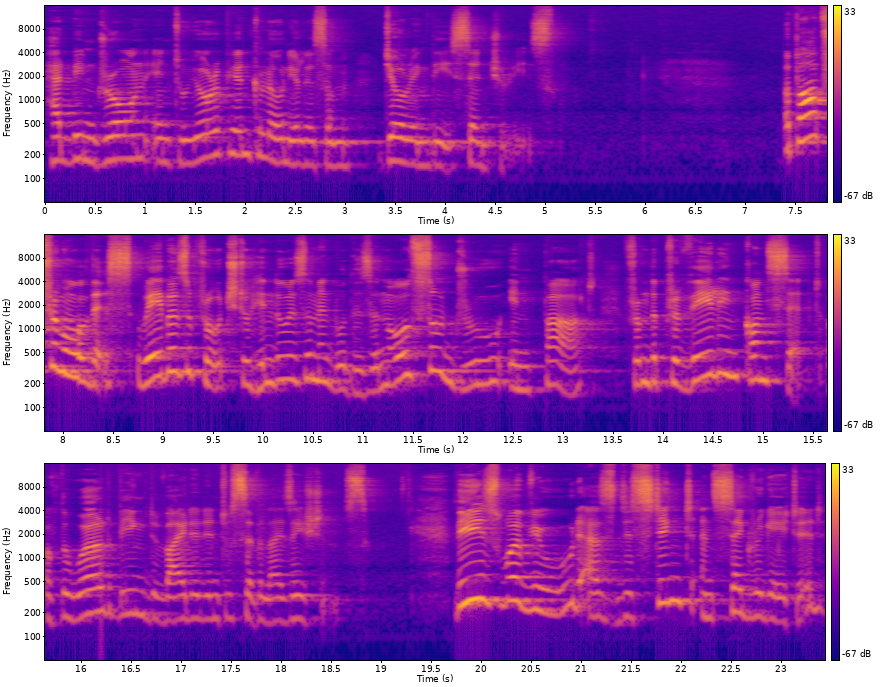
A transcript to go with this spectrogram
had been drawn into European colonialism during these centuries. Apart from all this, Weber's approach to Hinduism and Buddhism also drew in part from the prevailing concept of the world being divided into civilizations. These were viewed as distinct and segregated,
